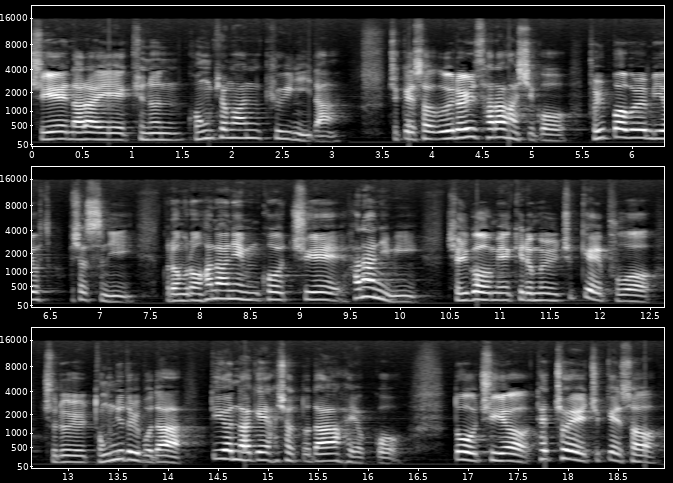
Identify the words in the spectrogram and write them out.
주의 나라의 규는 공평한 규인이다. 주께서 의를 사랑하시고 불법을 미워하셨으니 그러므로 하나님 곧 주의 하나님이 즐거움의 기름을 주께 부어 주를 동료들보다 뛰어나게 하셨도다 하였고 또 주여 태초에 주께서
